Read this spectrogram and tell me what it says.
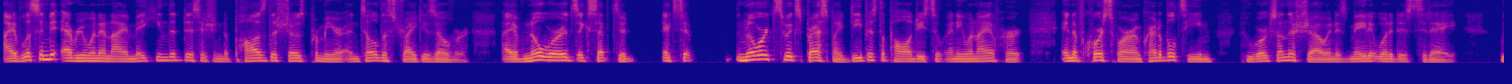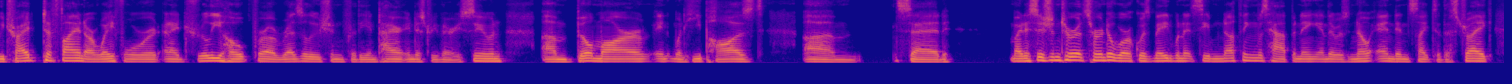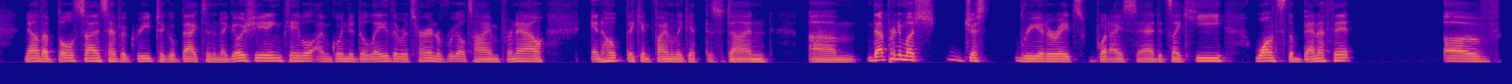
I've listened to everyone and I am making the decision to pause the show's premiere until the strike is over. I have no words except to except no words to express my deepest apologies to anyone I have hurt, and of course to our incredible team who works on the show and has made it what it is today. We tried to find our way forward, and I truly hope for a resolution for the entire industry very soon. Um, Bill Maher, when he paused, um, said, My decision to return to work was made when it seemed nothing was happening and there was no end in sight to the strike. Now that both sides have agreed to go back to the negotiating table, I'm going to delay the return of real time for now and hope they can finally get this done. Um, that pretty much just reiterates what I said. It's like he wants the benefit of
